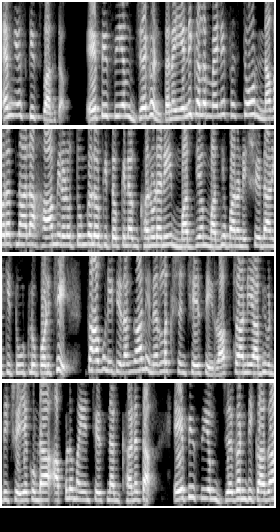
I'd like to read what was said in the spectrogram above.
ఎం న్యూస్కి స్వాగతం. ఏపీ సీఎం జగన్ తన ఎన్నికల మేనిఫెస్టో నవరత్నాల హామీలను తుంగలోకి తొక్కిన ఘనుడని మద్యం మద్యపాన నిషేధానికి తూట్లు పొడిచి సాగునీటి రంగాన్ని నిర్లక్ష్యం చేసి రాష్ట్రాన్ని అభివృద్ధి చేయకుండా అప్పులమయం చేసిన ఘనత ఏపీ సీఎం జగన్ ది కాగా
